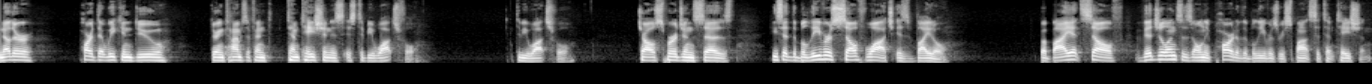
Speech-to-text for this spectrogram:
Another part that we can do during times of temptation is, is to be watchful. To be watchful. Charles Spurgeon says, he said, the believer's self watch is vital, but by itself, vigilance is only part of the believer's response to temptation.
